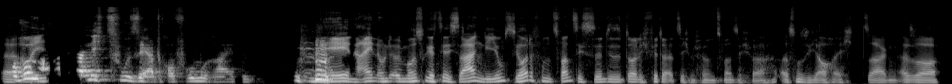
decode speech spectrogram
Obwohl man da nicht zu sehr drauf rumreiten. nee, nein, und, und muss jetzt nicht sagen, die Jungs, die heute 25 sind, die sind deutlich fitter, als ich mit 25 war. Das muss ich auch echt sagen. Also,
